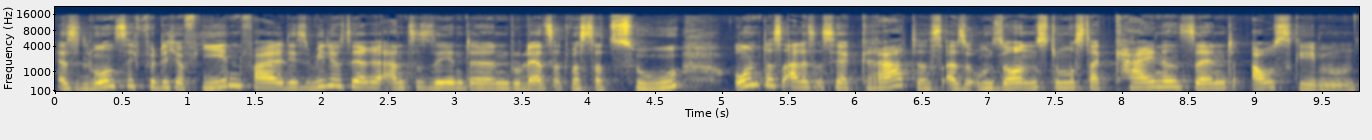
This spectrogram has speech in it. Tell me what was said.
Es lohnt sich für dich auf jeden Fall, diese Videoserie anzusehen, denn du lernst etwas dazu. Und das alles ist ja gratis, also umsonst. Du musst da keine keinen Cent ausgeben.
